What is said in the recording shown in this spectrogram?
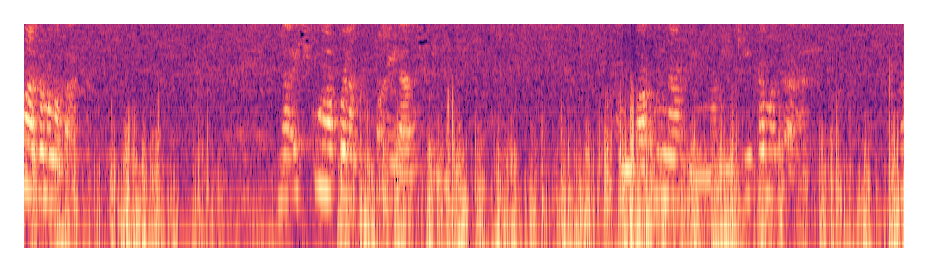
umaga mga bata. Nais ko nga palang ipakilala sa inyo. Ang bago natin makikita mag-aral sa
